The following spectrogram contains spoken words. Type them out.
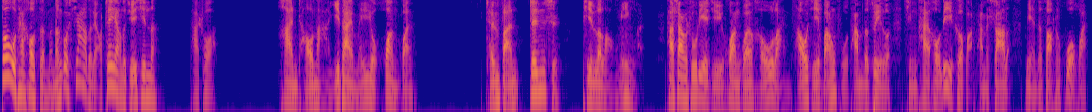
窦太后怎么能够下得了这样的决心呢？他说。汉朝哪一代没有宦官？陈凡真是拼了老命了。他上书列举宦官侯览、曹节、王府他们的罪恶，请太后立刻把他们杀了，免得造成祸患。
